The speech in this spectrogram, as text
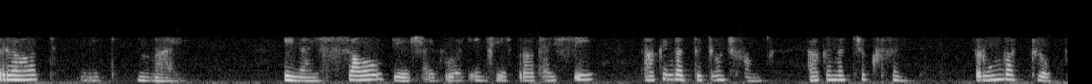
praat met my. En hy sal deur sy woord en gees praat. Hy sê elkeen wat dit ontvang. Elkeen wat soek vind vir hom wat klop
